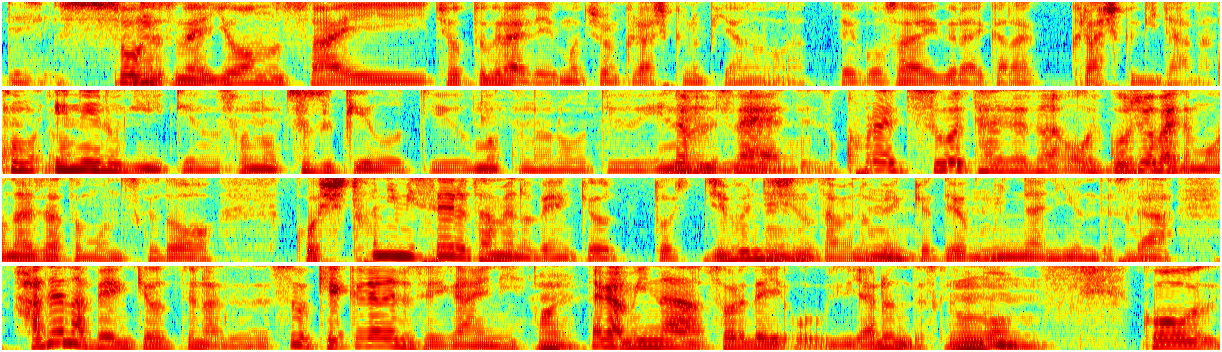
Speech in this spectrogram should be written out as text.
です、そうですね。4歳ちょっとぐらいでもちろんクラシックのピアノがあって5歳ぐらいからクラシックギターなこのエネルギーっていうのをその続けようっていう上手くなろうというエネでルギーもですね。これすごい大切なおご商売でも同じだと思うんですけどこう人に見せるための勉強と自分自身のための勉強ってよくみんなに言うんですが、派手な勉強っていうのはですねすぐ結果が出るんですよ意外に、はい。だからみんなそれでやるんですけども、うん。こう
